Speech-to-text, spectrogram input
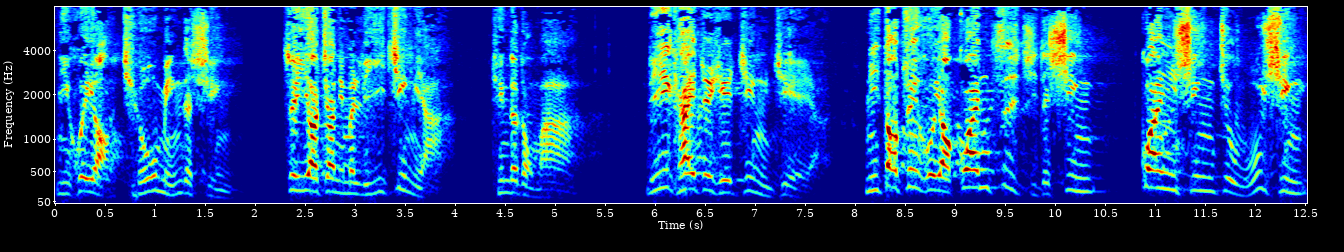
你会要求名的心。所以要叫你们离境呀！听得懂吗？离开这些境界呀，你到最后要观自己的心，观心就无心，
